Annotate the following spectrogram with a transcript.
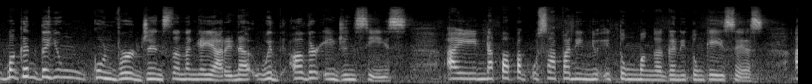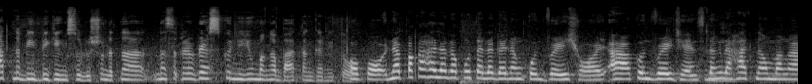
maganda yung convergence na nangyayari na with other agencies ay napapag-usapan ninyo itong mga ganitong cases at nabibigyang solusyon at na, na-rescue nyo yung mga batang ganito. Opo, napakahalaga po talaga ng conversion, ah, convergence ng lahat ng mga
